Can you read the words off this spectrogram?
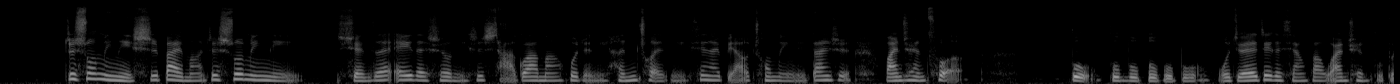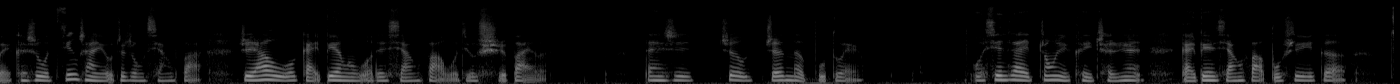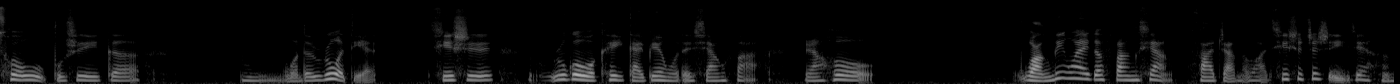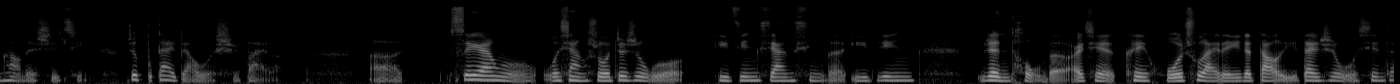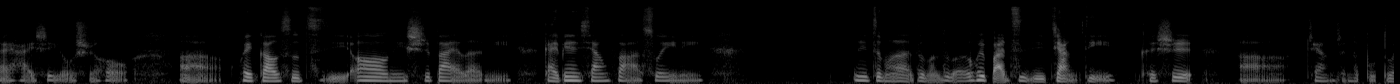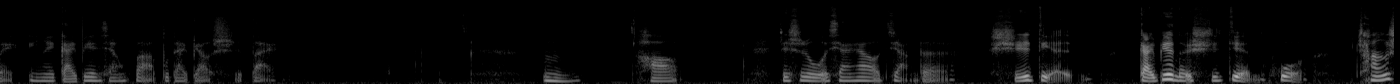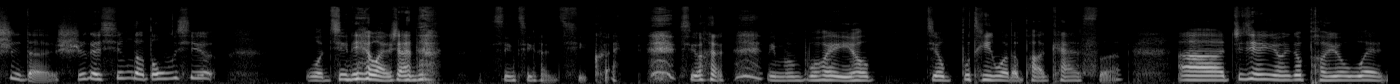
这说明你失败吗？这说明你选择 A 的时候你是傻瓜吗？或者你很蠢？你现在比较聪明，你但是完全错了。不不不不不不，我觉得这个想法完全不对。可是我经常有这种想法，只要我改变了我的想法，我就失败了。但是这真的不对。我现在终于可以承认，改变想法不是一个错误，不是一个嗯我的弱点。其实，如果我可以改变我的想法，然后往另外一个方向。发展的话，其实这是一件很好的事情，这不代表我失败了。呃，虽然我我想说这是我已经相信的、已经认同的，而且可以活出来的一个道理，但是我现在还是有时候啊会告诉自己：哦，你失败了，你改变想法，所以你你怎么了怎么怎么会把自己降低？可是啊。这样真的不对，因为改变想法不代表失败。嗯，好，这是我想要讲的十点改变的时间或尝试的十个新的东西。我今天晚上的 心情很奇怪，希望你们不会以后就不听我的 podcast 了。呃，之前有一个朋友问。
